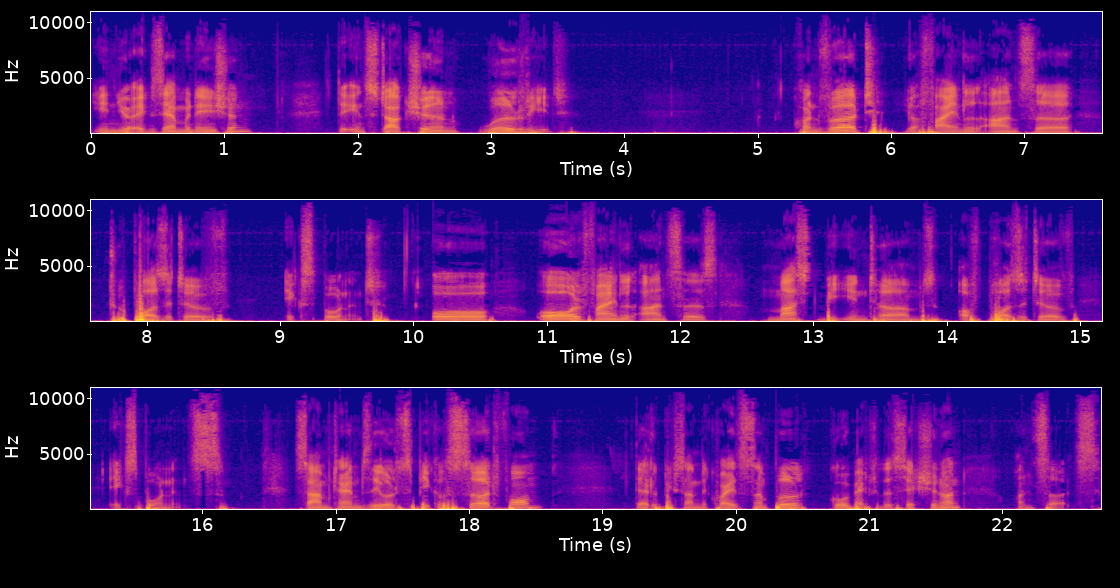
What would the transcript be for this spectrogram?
In your examination, the instruction will read, convert your final answer to positive exponent or all final answers must be in terms of positive exponents. Sometimes they will speak of surd form. That will be something quite simple. Go back to the section on, on surds.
